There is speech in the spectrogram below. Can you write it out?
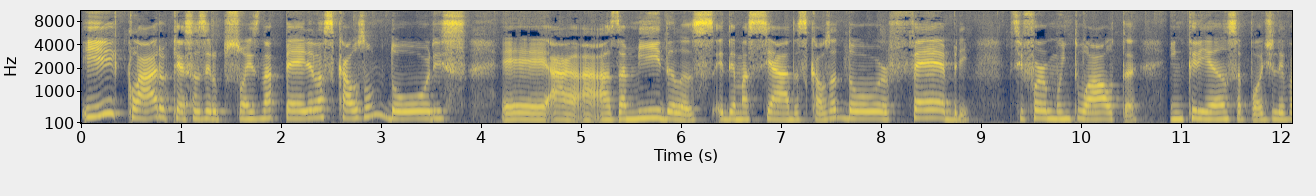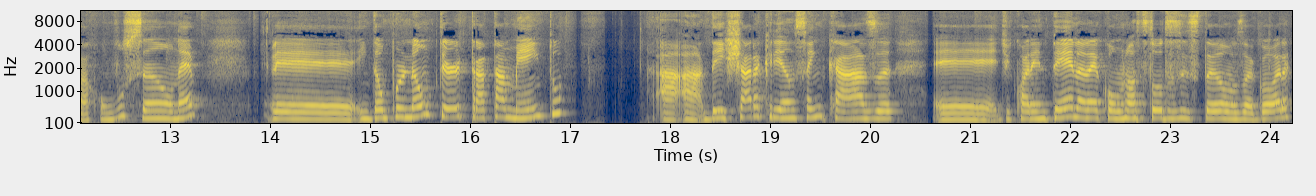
E claro que essas erupções na pele elas causam dores, é, a, a, as amígdalas edemaciadas causam dor, febre, se for muito alta em criança pode levar a convulsão, né? É, então, por não ter tratamento, a, a deixar a criança em casa é, de quarentena, né, como nós todos estamos agora,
